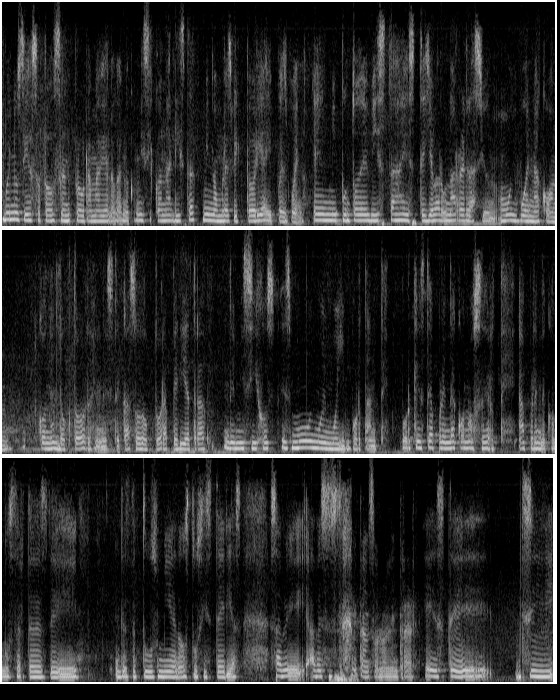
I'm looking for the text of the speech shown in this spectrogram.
Buenos días a todos en el programa Dialogando con mi psicoanalista. Mi nombre es Victoria y pues bueno, en mi punto de vista, este llevar una relación muy buena con, con el doctor, en este caso doctora pediatra de mis hijos, es muy muy muy importante porque este aprende a conocerte, aprende a conocerte desde desde tus miedos, tus histerias, sabe a veces tan solo al entrar, este, si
